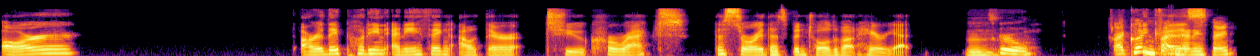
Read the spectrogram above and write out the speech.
are are they putting anything out there to correct the story that's been told about Harriet. True. I couldn't find anything.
